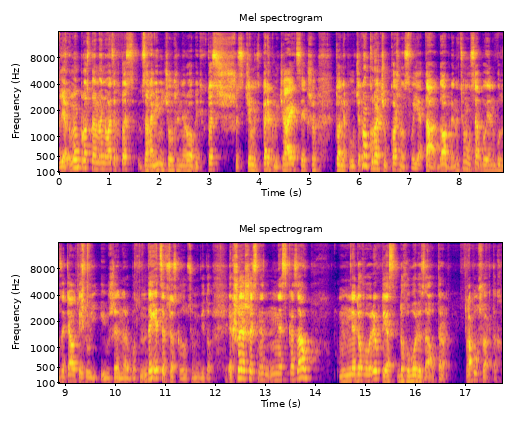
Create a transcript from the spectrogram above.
ну просто я маю на увазі, хтось взагалі нічого вже не робить, хтось щось чимось переключається, якщо то не виходить. Ну, коротше, у кожного своє. Так, добре, на цьому все, бо я не буду затягувати, йду і вже на роботу. Здається, все сказав в цьому відео. Якщо я щось не, не сказав, не договорив, то я договорю завтра. Або в шортах.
